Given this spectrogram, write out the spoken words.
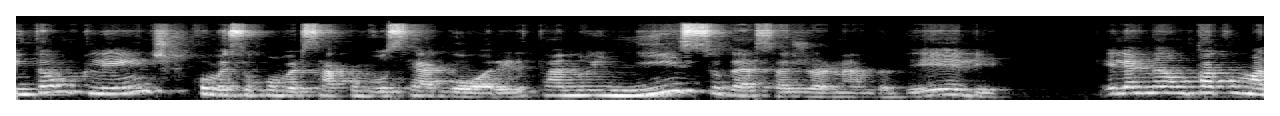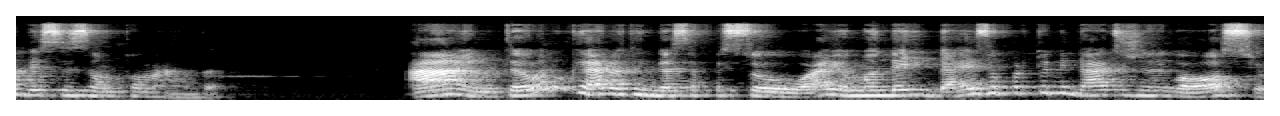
Então, o cliente que começou a conversar com você agora, ele está no início dessa jornada dele, ele ainda não está com uma decisão tomada. Ah, então eu não quero atender essa pessoa. Ah, eu mandei 10 oportunidades de negócio.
